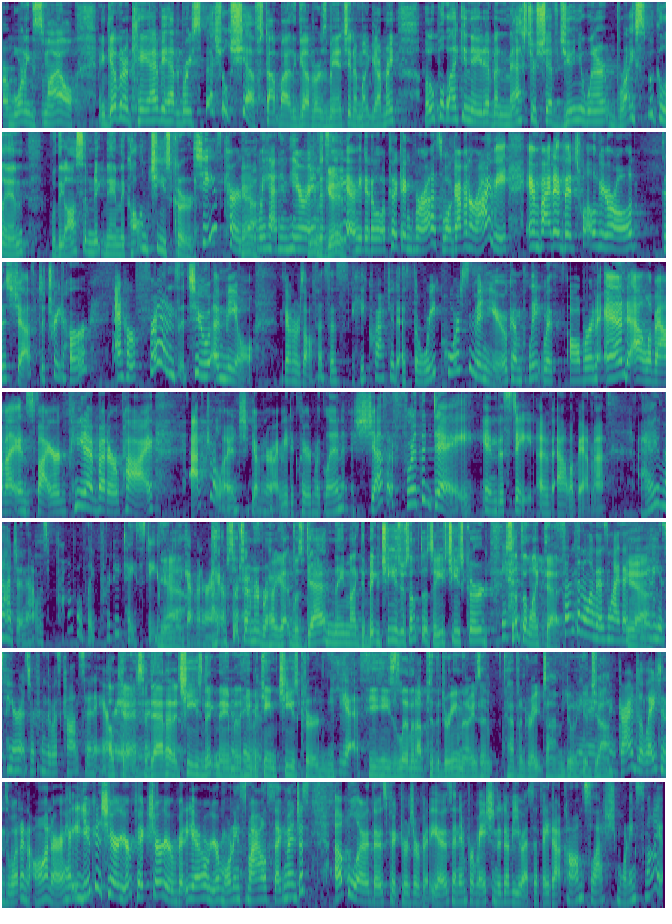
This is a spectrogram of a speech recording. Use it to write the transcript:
Our morning smile. And Governor Kay Ivey had a very special chef stop by the governor's mansion in Montgomery. Opelika native and Master Chef Junior winner Bryson McGlynn with the awesome nickname they call him Cheese Curd. Cheese Curd. Yeah. We had him here he in the good. studio. He did a little cooking for us. Well, Governor Ivey invited the 12-year-old, this chef, to treat her and her friends to a meal. The governor's office says he crafted a three-course menu complete with Auburn and Alabama-inspired peanut butter pie. After lunch, Governor Ivey declared McGlynn chef for the day in the state of Alabama. I imagine that was probably pretty tasty yeah. for the governor. I, am still trying to remember how he got. Was Dad named like the Big Cheese or something? So he's Cheese Curd, yeah, something like that. Something along those lines. I yeah. think maybe his parents are from the Wisconsin area. Okay, so Dad had a cheese nickname, so and he became Cheese Curd. yes. He, he's living up to the dream there. He's having a great time, doing yeah, a good job. Congratulations! What an honor. Hey, you can share your picture, your video, or your morning smile segment. Just upload those pictures or videos and information to WSFA.com/slash morning smile.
